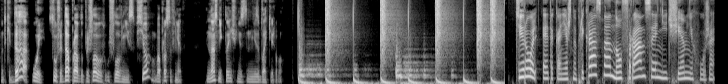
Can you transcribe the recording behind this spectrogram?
Он такие, да, ой, слушай, да, правда, пришло, ушло вниз. Все, вопросов нет. Нас никто ничего не, не заблокировал. Тироль — это, конечно, прекрасно, но Франция ничем не хуже.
